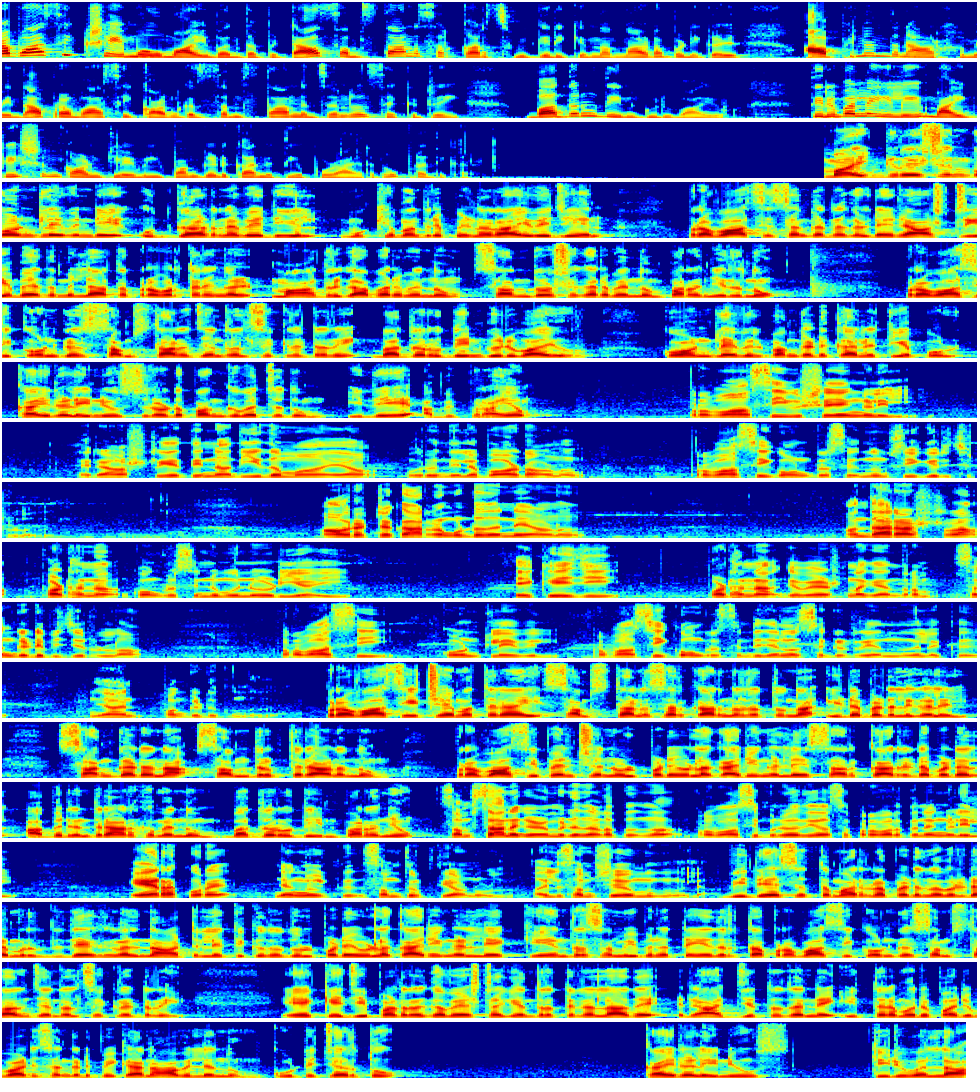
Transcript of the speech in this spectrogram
പ്രവാസി ക്ഷേമവുമായി ബന്ധപ്പെട്ട സംസ്ഥാന സർക്കാർ സ്വീകരിക്കുന്ന നടപടികൾ അഭിനന്ദനാർഹമെന്ന് പ്രവാസി കോൺഗ്രസ് സംസ്ഥാന ജനറൽ സെക്രട്ടറി ബദറുദ്ദീൻ ഗുരുവായൂർ. തിരുവല്ലയിലെ മൈഗ്രേഷൻ കോൺക്ലേവിൽ പങ്കെടുക്കാനെത്തിയപ്പോഴായിരുന്നു പ്രതികരണം. മൈഗ്രേഷൻ കോൺക്ലേവിന്റെ ഉദ്ഘാടന വേദിയിൽ മുഖ്യമന്ത്രി പിണറായി വിജയൻ പ്രവാസി സംഘടനകളുടെ രാഷ്ട്രീയ ഭേദമില്ലാത്ത പ്രവർത്തനങ്ങൾ മാതൃകാപരമെന്നും സന്തോഷകരമെന്നും പറഞ്ഞിരുന്നു. പ്രവാസി കോൺഗ്രസ് സംസ്ഥാന ജനറൽ സെക്രട്ടറി ബദറുദ്ദീൻ ഗുരുവായൂർ കോൺക്ലേവിൽ പങ്കെടുക്കാനെത്തിയപ്പോൾ കൈരളി ന്യൂസിനോട് പങ്കുവച്ചതും ഇതേ അഭിപ്രായം. പ്രവാസി വിഷയങ്ങളിൽ രാഷ്ട്രീയത്തിന് അതീതമായ ഒരു നിലപാടാണ് പ്രവാസി കോൺഗ്രസ് എന്നും സ്വീകരിച്ചിട്ടുള്ളത്. ആ ഒരൊറ്റ കാരണം കൊണ്ട് തന്നെയാണ് അന്താരാഷ്ട്ര പഠന കോൺഗ്രസിന് മുന്നോടിയായി എ കെ ജി പഠന ഗവേഷണ കേന്ദ്രം സംഘടിപ്പിച്ചിട്ടുള്ള പ്രവാസി കോൺക്ലേവിൽ പ്രവാസി കോൺഗ്രസിന്റെ ജനറൽ സെക്രട്ടറി എന്ന നിലയ്ക്ക് ഞാൻ പങ്കെടുക്കുന്നത്. പ്രവാസി ക്ഷേമത്തിനായി സംസ്ഥാന സർക്കാർ നടത്തുന്ന ഇടപെടലുകളിൽ സംഘടന സംതൃപ്തരാണെന്നും പ്രവാസി പെൻഷൻ ഉൾപ്പെടെയുള്ള കാര്യങ്ങളിലെ സർക്കാർ ഇടപെടൽ അഭിനന്ദനാർഹമെന്നും ബദറുദ്ദീൻ പറഞ്ഞു. സംസ്ഥാന ഗവൺമെന്റ് നടത്തുന്ന പ്രവാസി പുനരധിവാസ പ്രവർത്തനങ്ങളിൽ ഏറെക്കുറെ ഞങ്ങൾക്ക് സംതൃപ്തിയാണുള്ളത്. അതിൽ സംശയമൊന്നുമില്ല. വിദേശത്ത് മരണപ്പെടുന്നവരുടെ മൃതദേഹങ്ങൾ നാട്ടിലെത്തിക്കുന്നതുൾപ്പെടെയുള്ള കാര്യങ്ങളിലെ കേന്ദ്ര സമീപനത്തെ എതിർത്ത പ്രവാസി കോൺഗ്രസ് സംസ്ഥാന general secretary A K G പഠന ഗവേഷണ കേന്ദ്രത്തിനല്ലാതെ രാജ്യത്ത് തന്നെ ഇത്തരമൊരു പരിപാടി സംഘടിപ്പിക്കാനാവില്ലെന്നും കൂട്ടിച്ചേർത്തു. കൈരളി ന്യൂസ് തിരുവല്ല.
